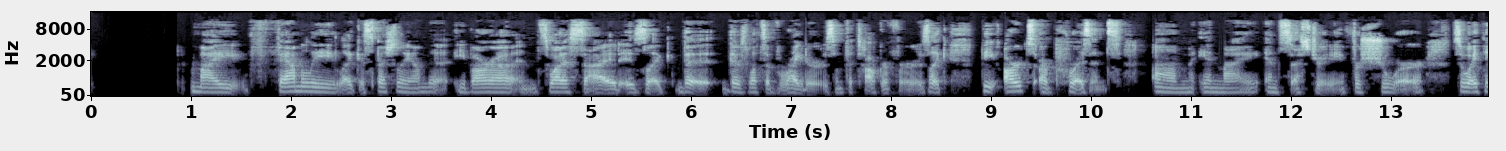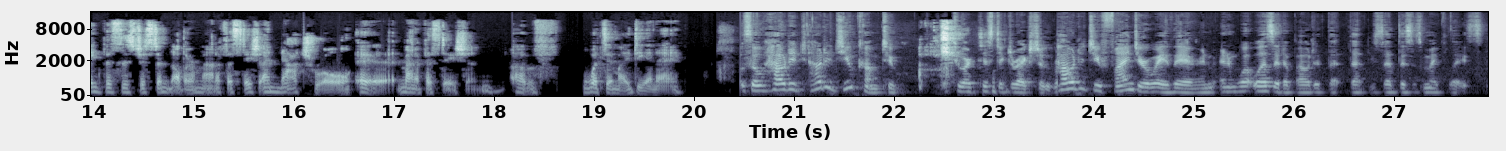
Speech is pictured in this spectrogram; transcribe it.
my family, like especially on the Ybarra and Suarez side, is like the there's lots of writers and photographers. Like the arts are present um, in my ancestry for sure. So I think this is just another manifestation, a natural uh, manifestation of what's in my DNA. So how did how did you come to to artistic direction? How did you find your way there, and, and what was it about it that, that you said this is my place?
